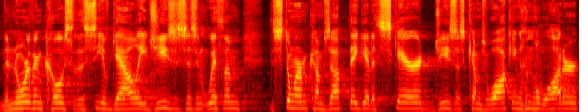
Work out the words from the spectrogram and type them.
the northern coast of the Sea of Galilee. Jesus isn't with them. The storm comes up. They get scared. Jesus comes walking on the water.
